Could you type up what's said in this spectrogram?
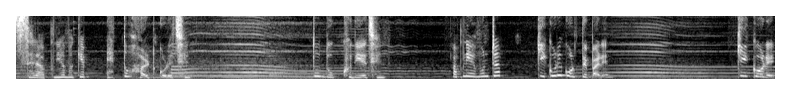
স্যার, আপনি আমাকে এত হার্ট করেছেন। তো দুঃখ দিয়েছেন। আপনি এমনটা কি করে করতে পারেন? কি করে?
